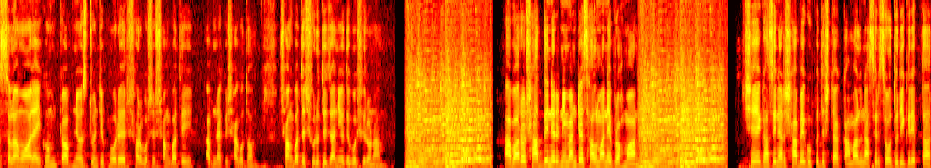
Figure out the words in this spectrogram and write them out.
আসসালামু আলাইকুম, টপ নিউজ টোয়েন্টি ফোরের সর্বশেষ সংবাদে আপনাকে স্বাগতম। সংবাদের শুরুতে জানিয়ে দেব শিরোনাম। আবারও সাত দিনের রিমান্ডে সালমান এফ রহমান। শেখ হাসিনার সাবেক উপদেষ্টা কামাল নাসির চৌধুরী গ্রেপ্তার।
